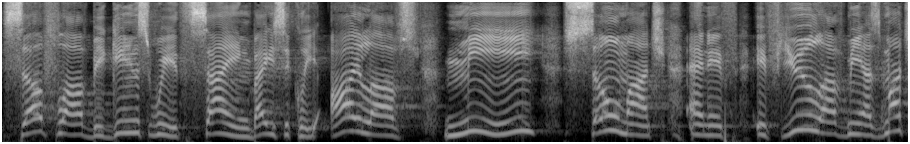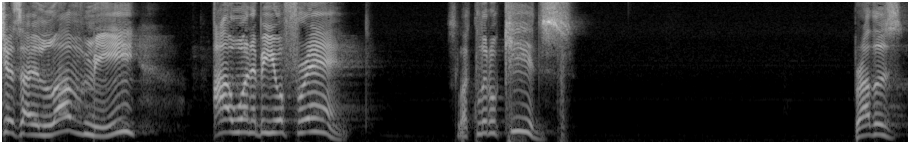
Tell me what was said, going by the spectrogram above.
self love begins with saying basically, I love me so much, and if, if you love me as much as I love me, I want to be your friend. It's like little kids. Brothers,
